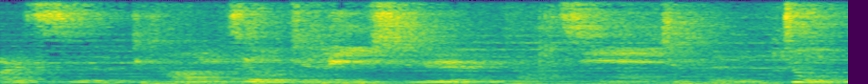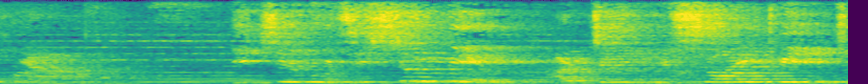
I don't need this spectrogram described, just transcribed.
而此长久之历史积沉重压，以致不其生命而臻于衰敝者，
